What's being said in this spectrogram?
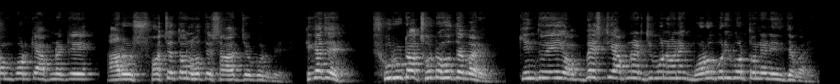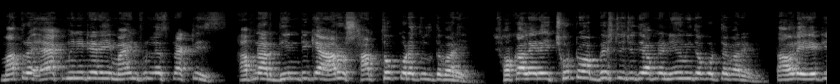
সম্পর্কে আপনাকে আরও সচেতন হতে সাহায্য করবে। ঠিক আছে? শুরুটা ছোট হতে পারে, কিন্তু এই অভ্যেসটি আপনার জীবনে অনেক বড় পরিবর্তন এনে দিতে পারে। মাত্র এক মিনিটের এই মাইন্ডফুলনেস প্র্যাকটিস আপনার দিনটিকে আরও সার্থক করে তুলতে পারে। সকালের এই ছোট অভ্যেসটি যদি আপনি নিয়মিত করতে পারেন, তাহলে এটি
